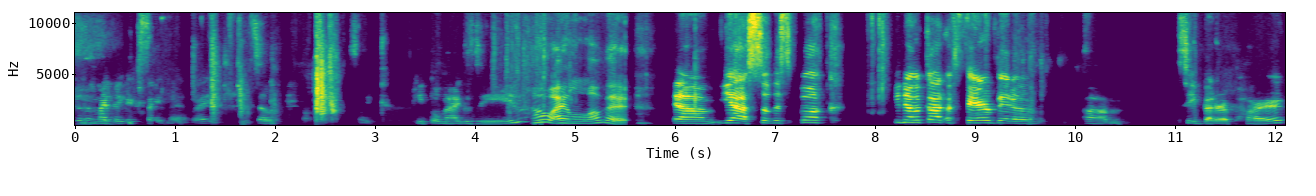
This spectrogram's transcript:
this is my big excitement, right? So it's like People magazine. Oh, I love it. Um, yeah. So this book, you know, it got a fair bit of um, see better apart.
